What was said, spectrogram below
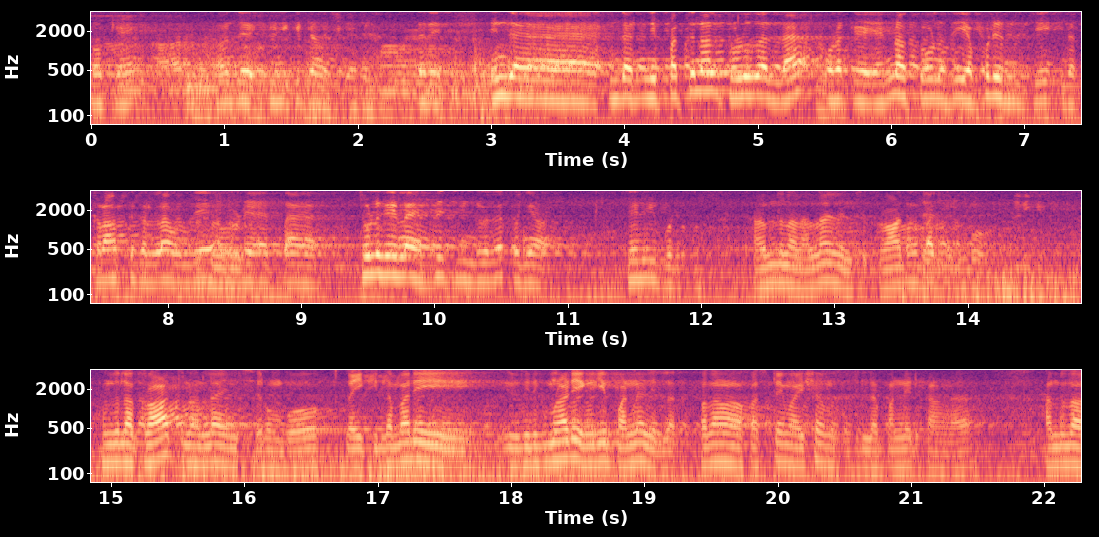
ஓகே வந்து கிட்ட வச்சுக்கிறது சரி. இந்த இந்த நீ பத்து நாள் தொழுதல்ல உனக்கு என்ன தோணுது எப்படி இருந்துச்சு இந்த கிராத்துகள்லாம் வந்து அவருடைய தொழுகையெல்லாம் எப்படி இருந்துங்கிறத கொஞ்சம் தெளிவுபடுத்தும் அஹமதுல்லா நல்லா இருந்துச்சு. கிராத் பார்த்துட்டு அஹமதுல்லா கிராத் நல்லா இருந்துச்சு ரொம்ப. லைக் இந்த மாதிரி இது- இதுக்கு முன்னாடி எங்கேயும் பண்ணதில்லை. இப்போ தான் ஃபஸ்ட் டைம் ஐஷா மசூதியில் பண்ணியிருக்காங்க. அஹமதுல்லா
